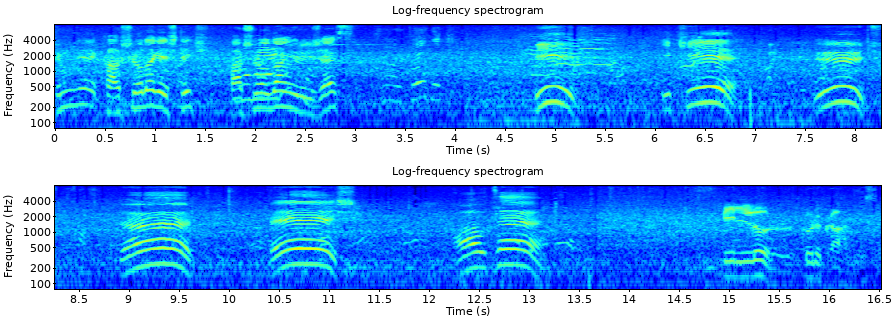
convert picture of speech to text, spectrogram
Şimdi karşı yola geçtik. Karşı yoldan yürüyeceğiz. Bir, iki, üç, dört, beş, altı. Billur kuru kahvesi.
